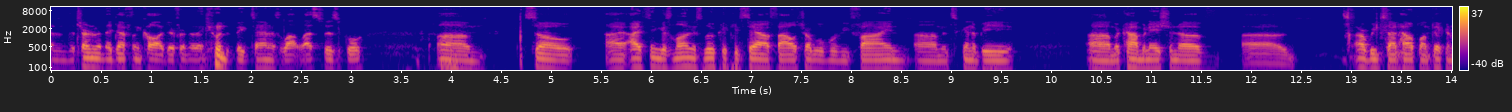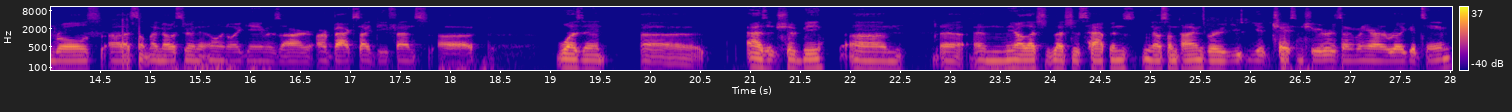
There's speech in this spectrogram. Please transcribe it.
in the tournament they definitely call it different than they do in the Big Ten. It's a lot less physical. Um, so I, I think as long as Luka can stay out of foul trouble, we'll be fine. Um, it's going to be um, a combination of uh, our weak side help on pick and rolls. Uh, that's something I noticed during the Illinois game is our our backside defense uh, wasn't uh, as it should be. Um, uh, and you know that's that just happens. You know sometimes where you, you get chasing shooters and when you're on a really good team,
